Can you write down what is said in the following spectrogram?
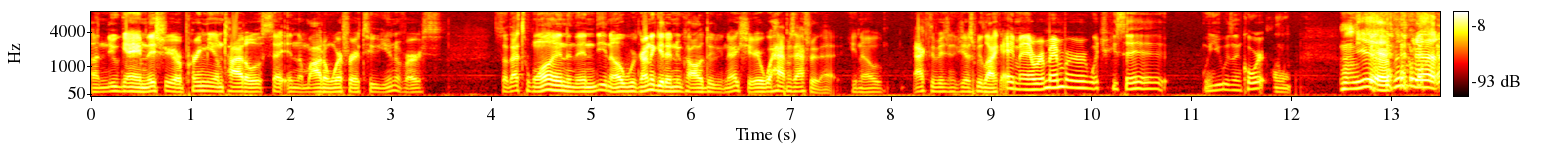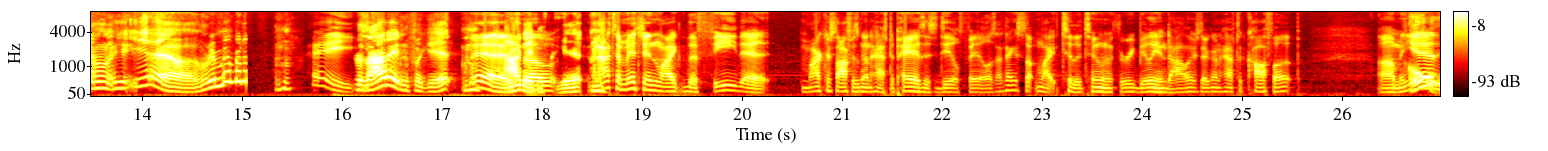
a new game this year, a premium title set in the Modern Warfare 2 universe. So that's one, and then you know we're gonna get a new Call of Duty next year. What happens after that? You know, Activision just be like, "Hey man, remember what you said when you was in court?" "Mm, yeah, remember that? Uh, yeah, remember that? Hey, Because I didn't forget. yeah, I you didn't forget. not to mention like the fee that Microsoft is going to have to pay as this deal fails. I think it's something like to the tune of three billion dollars they're going to have to cough up. Um, and yeah, Oh.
